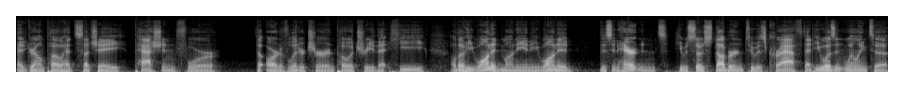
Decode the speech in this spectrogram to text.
Edgar Allan Poe had such a passion for the art of literature and poetry that he, although he wanted money and he wanted this inheritance, he was so stubborn to his craft that he wasn't willing to,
